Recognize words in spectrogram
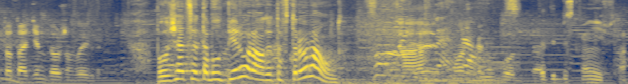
кто-то один должен выиграть. Получается, это был первый раунд, это второй раунд. Э, Может, как угодно, да. Это бесконечно.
